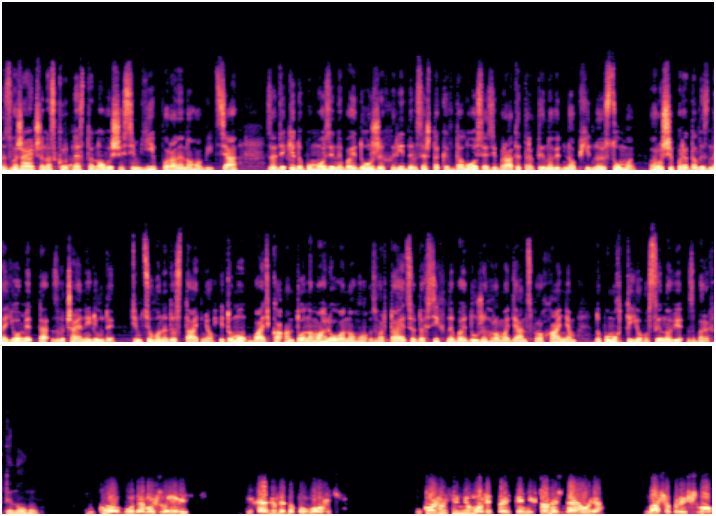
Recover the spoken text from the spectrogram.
Незважаючи на скрутне становище сім'ї, пораненого бійця, завдяки допомозі небайдужих рідним все ж таки вдалося зібрати третину від необхідної суми. Гроші передали знайомі та звичайні люди. Втім, цього недостатньо. І тому батька Антона Магльованого звертається до всіх небайдужих громадян з проханням допомогти його синові зберегти ногу. У кого буде можливість, нехай люди допоможуть. У кожну сім'ю можуть прийти, ніхто не жде горя. Нащо прийшло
